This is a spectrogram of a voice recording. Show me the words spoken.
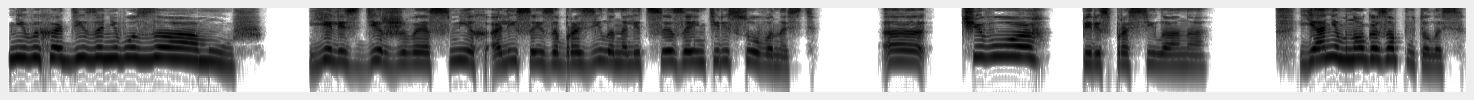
не выходи за него замуж!» Еле сдерживая смех, Алиса изобразила на лице заинтересованность. «А чего?» — переспросила она. Я немного запуталась.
